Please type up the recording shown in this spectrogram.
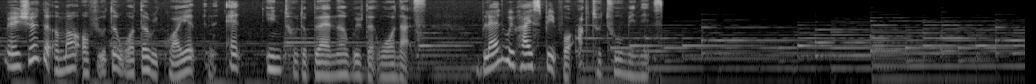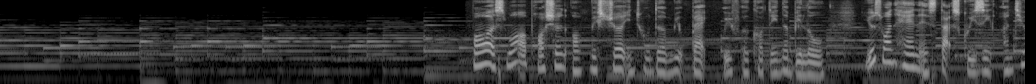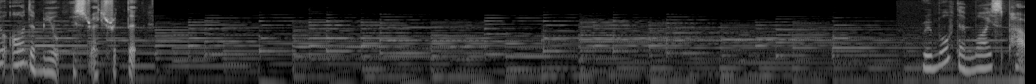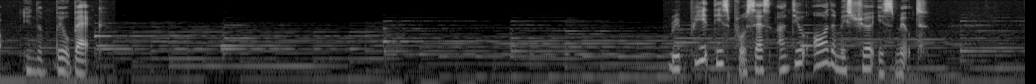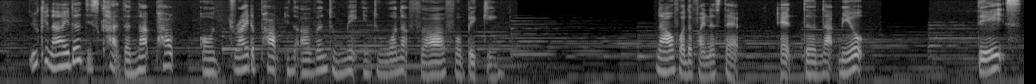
Measure the amount of filtered water required and add into the blender with the walnuts. Blend with high speed for up to 2 minutes. Pour a small portion of mixture into the milk bag with a container below. Use one hand and start squeezing until all the milk is extracted. Remove the moist pulp in the milk bag. Repeat this process until all the mixture is melted. You can either discard the nut pulp or dry the pulp in the oven to make into walnut flour for baking. Now for the final step. Add the nut milk, dates,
